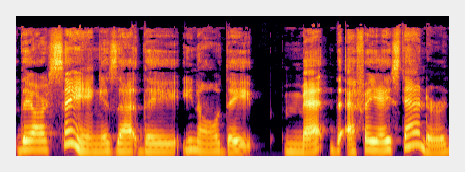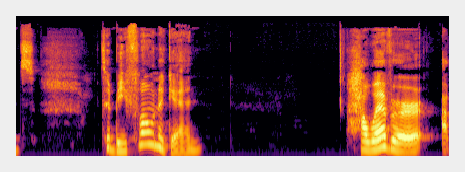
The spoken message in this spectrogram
they are saying is that they, you know, they met the FAA standards to be flown again. However, I,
